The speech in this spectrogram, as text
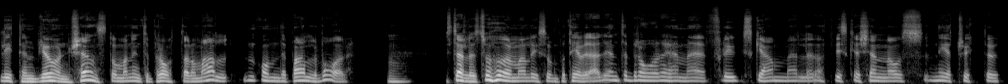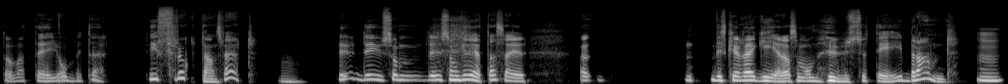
lite en björntjänst om man inte pratar om, all, om det på allvar. Mm. Istället så hör man liksom på tv, "Ja, det är inte bra det här med flygskam eller att vi ska känna oss nedtryckta utav att det är jobbigt där. Det är fruktansvärt. Mm. Det, det är som, det är som Greta säger, att vi ska reagera som om huset är i brand. Mm.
